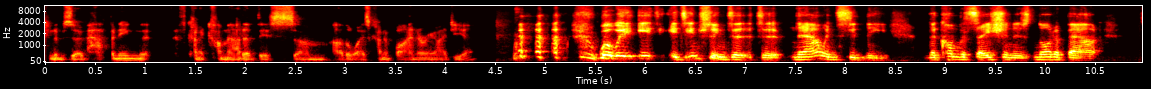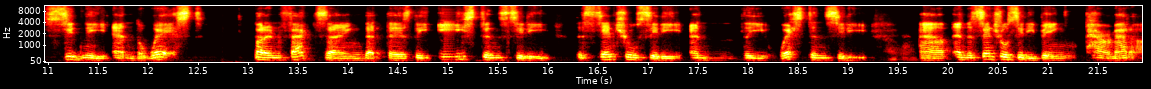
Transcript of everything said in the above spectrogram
can observe happening that have kind of come out of this um, otherwise kind of binary idea? well, it, it's interesting to, to now in Sydney, the conversation is not about Sydney and the West, but in fact saying that there's the eastern city, the central city and the western city, Oh, uh, and the central city being Parramatta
